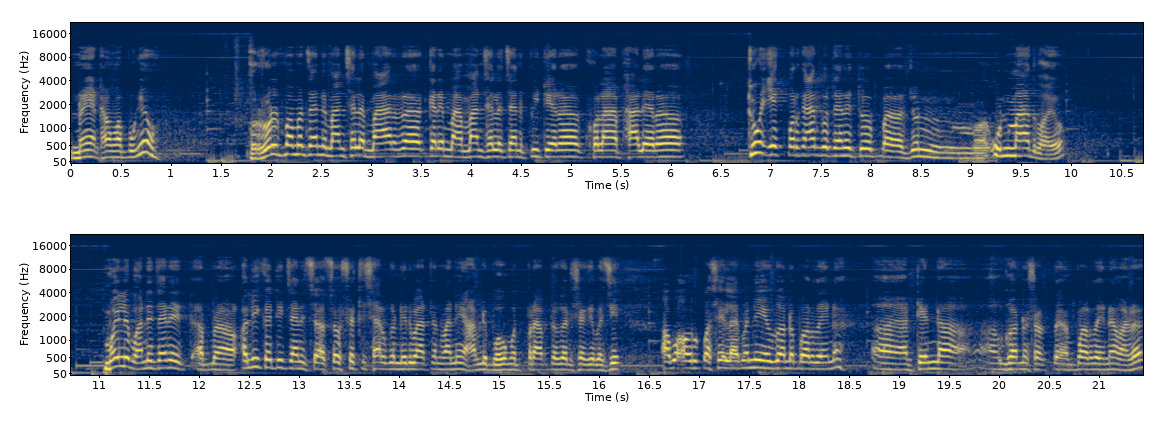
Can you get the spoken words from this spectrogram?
नयाँ ठाउँमा पुग्यौँ। रोल्पामा चाहिँ मान्छेलाई मारेर के अरे मान्छेलाई चाहिँ पिटेर खोला फालेर त्यो एक प्रकारको चाहिँ त्यो जुन उन्माद भयो मैले भने चाहिँ अलिकति चाहिँ चौसठी सालको निर्वाचनमा नि हामीले बहुमत प्राप्त गरिसकेपछि अब अरू कसैलाई पनि यो गर्नु पर्दैन टेन्ड गर्न सक् पर्दैन भनेर।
